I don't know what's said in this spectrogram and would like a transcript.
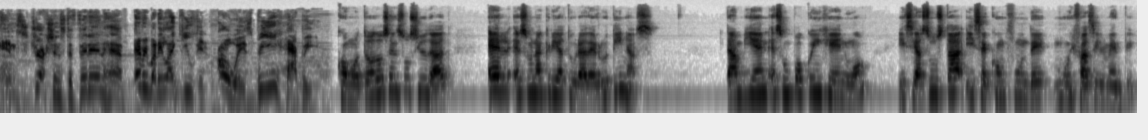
Instructions to fit in, have everybody like you, and always be happy. Como todos en su ciudad, él es una criatura de rutinas. También es un poco ingenuo y se asusta y se confunde muy fácilmente.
